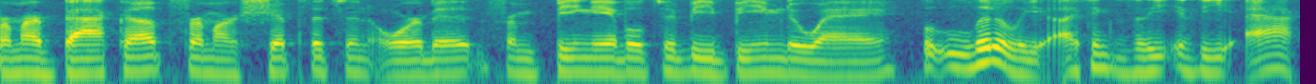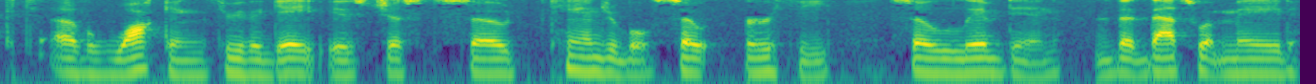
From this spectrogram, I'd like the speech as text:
from our backup, from our ship that's in orbit, from being able to be beamed away. Literally, I think the the act of walking through the gate is just so tangible, so earthy, so lived in that that's what made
